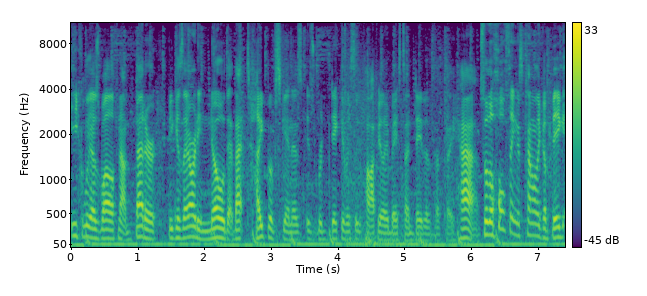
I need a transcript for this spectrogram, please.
equally as well if not better because they already know that that type of skin is, is ridiculously popular based on data that they have. So the whole thing is kind of like a big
